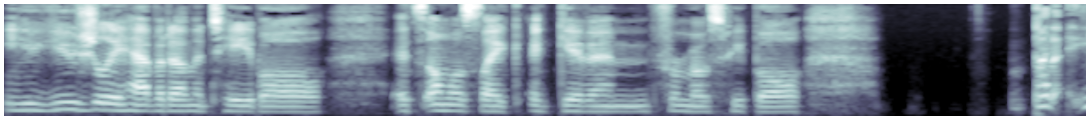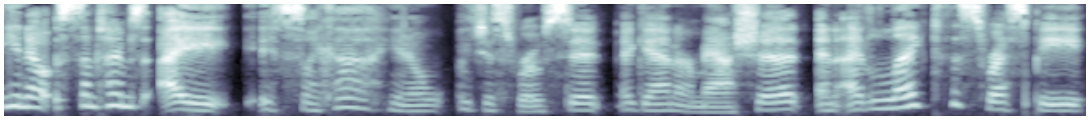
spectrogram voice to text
you usually have it on the table. It's almost like a given for most people. But, you know, sometimes I, it's like, ah, you know, we just roast it again or mash it. And I liked this recipe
